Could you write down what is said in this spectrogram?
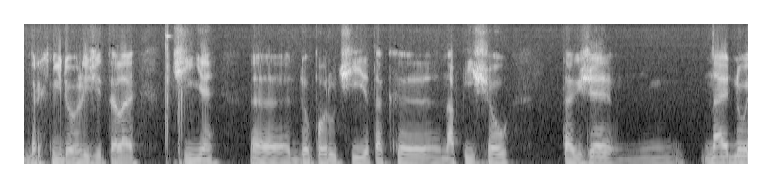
vrchní dohlížitele v Číně doporučí, tak napíšou, takže mm, najednou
